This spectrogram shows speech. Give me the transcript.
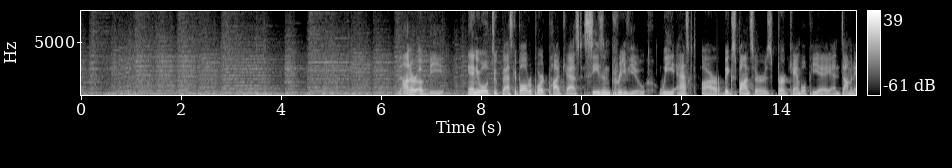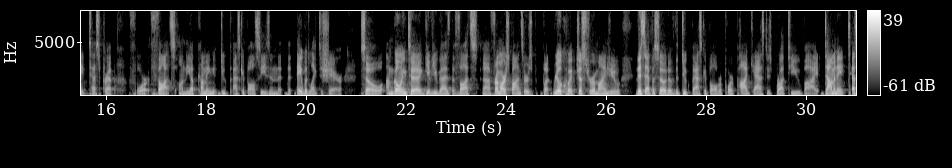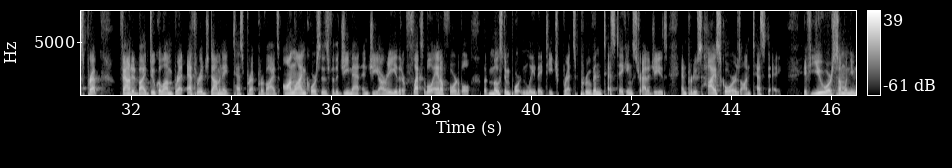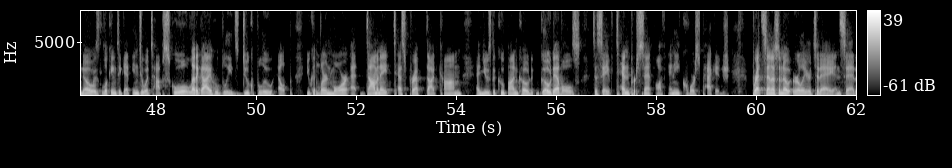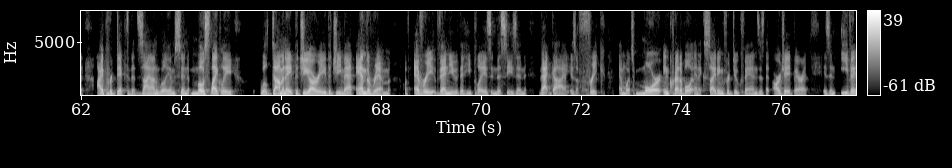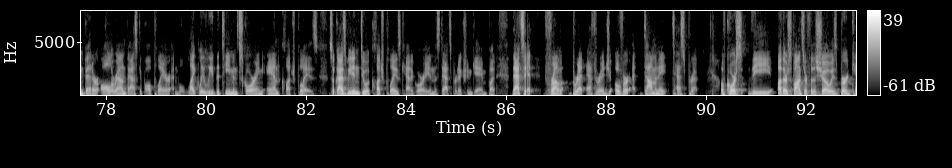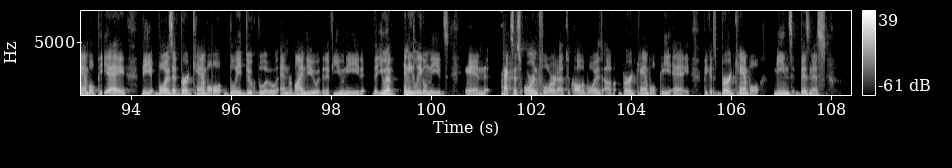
In honor of the annual Duke Basketball Report podcast season preview, we asked our big sponsors, Byrd Campbell PA and Dominate Test Prep, for thoughts on the upcoming Duke basketball season that, that they would like to share. So I'm going to give you guys the thoughts uh, from our sponsors, but real quick, just to remind you, this episode of the Duke Basketball Report podcast is brought to you by Dominate Test Prep. Founded by Duke alum Brett Etheridge, Dominate Test Prep provides online courses for the GMAT and GRE that are flexible and affordable, but most importantly, they teach Brett's proven test taking strategies and produce high scores on test day. If you or someone you know is looking to get into a top school, let a guy who bleeds Duke Blue help. You can learn more at dominatetestprep.com and use the coupon code GODEVILS to save 10% off any course package. Brett sent us a note earlier today and said, I predict that Zion Williamson most likely will dominate the GRE, the GMAT, and the rim of every venue that he plays in this season. That guy is a freak. And what's more incredible and exciting for Duke fans is that RJ Barrett is an even better all around basketball player and will likely lead the team in scoring and clutch plays. So, guys, we didn't do a clutch plays category in the stats prediction game, but that's it from Brett Etheridge over at Dominate Test Prep. Of course, the other sponsor for the show is Byrd Campbell PA. The boys at Byrd Campbell bleed Duke Blue and remind you that if you need that you have any legal needs in Texas or in Florida to call the boys of Byrd Campbell PA because Byrd Campbell means business.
